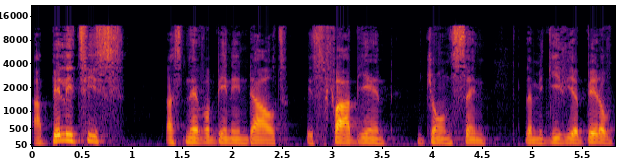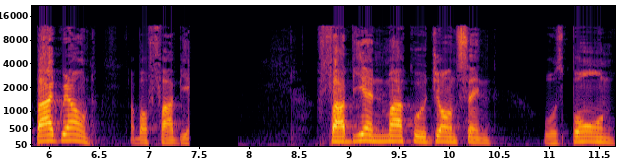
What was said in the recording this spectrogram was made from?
abilities has never been in doubt is Fabian Johnson. Let me give you a bit of background about Fabian. Fabian Marco Johnson was born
